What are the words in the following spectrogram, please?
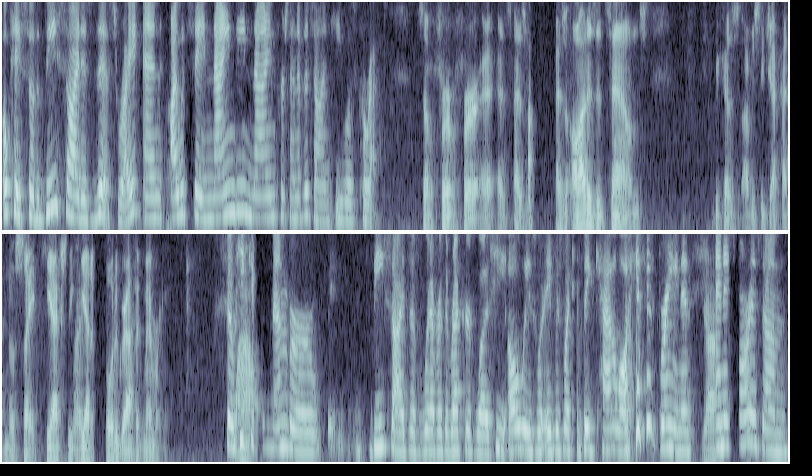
Okay, so the B side is this, right? And I would say 99% of the time he was correct. So for for uh, as as as odd as it sounds, because obviously Jeff had no sight, he actually Right. he had a photographic memory. So he could remember B sides of whatever the record was. He always would. It was like a big catalog in his brain. And Yeah. and as far as um,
